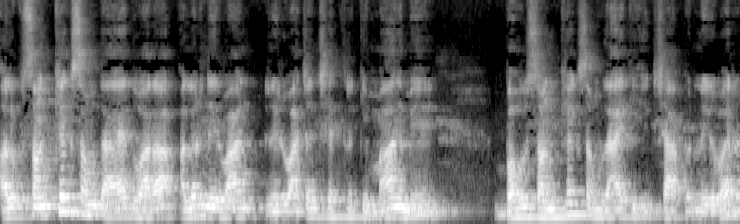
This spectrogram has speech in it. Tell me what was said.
अल्पसंख्यक समुदाय द्वारा अलग निर्वाचन क्षेत्र की मांग में बहुसंख्यक समुदाय की इच्छा पर निर्भर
